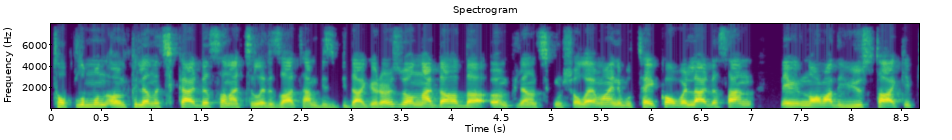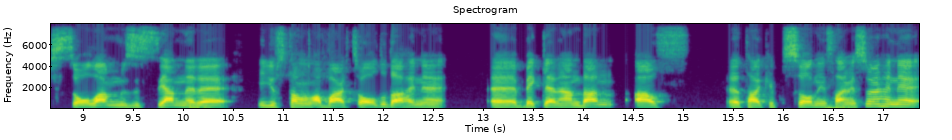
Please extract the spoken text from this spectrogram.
toplumun ön plana çıkardığı sanatçıları zaten biz bir daha görüyoruz ve onlar daha da ön plana çıkmış oluyor. Ama hani bu takeover'larda sen ne bileyim normalde 100 takipçisi olan müzisyenlere 100 tamam abartı oldu da hani e, beklenenden az e, takipçisi olan insan mesela hani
